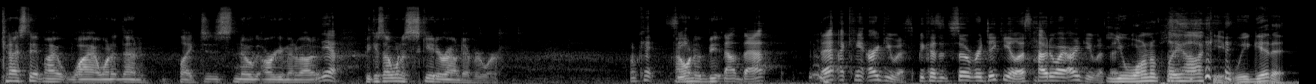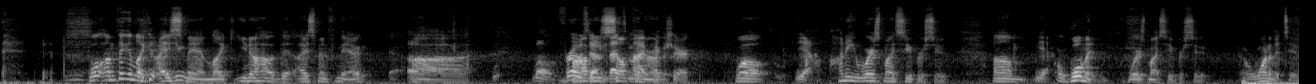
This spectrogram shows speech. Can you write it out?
Can I state my why I want it then? Like, just no argument about it. Yeah. Because I want to skate around everywhere. Okay. I wanna be- now that that I can't argue with because it's so ridiculous. How do I argue with it? You want to play hockey? we get it. Well, I'm thinking like you- Iceman. Like, you know how the Iceman from the uh, well, Frozone. Bobby That's my or other. picture. Well, Yeah. honey, where's my super suit? Um, Yeah. Or woman, where's my super suit? Or one of the two.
